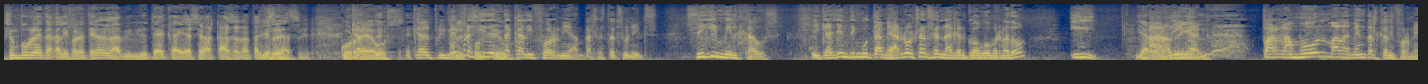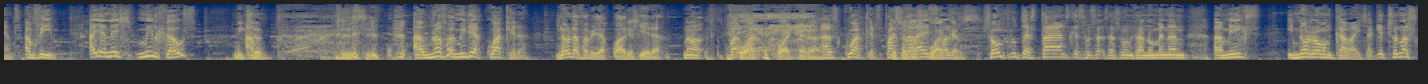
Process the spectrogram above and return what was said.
És un poblet de Califòrnia. Tenen la biblioteca i la seva casa natal. Sí, sí. Correus. que el primer president de Califòrnia, dels Estats Units, sigui Milhouse, i que hagin tingut també Arnold Schwarzenegger com a governador, i, I a Ronald Reagan. parla molt malament dels californians. En fi, allà neix Milhouse Nixon. Sí, sí. amb, amb una família quàquera. No una família qualquiera. No, pa, Qua- quàquera. Els quàquers. Què són els quàquers? Són protestants que se- se- se- s'anomenen amics i no roben cavalls. Aquests són els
